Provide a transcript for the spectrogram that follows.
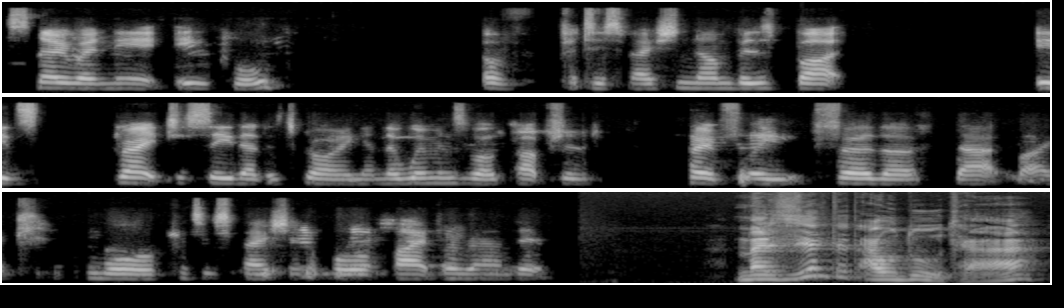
it's nowhere near equal of participation numbers, but it's great to see that it's growing. And the Women's World Cup should hopefully further that, like more participation, more hype around it. مرزنت عودوتها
